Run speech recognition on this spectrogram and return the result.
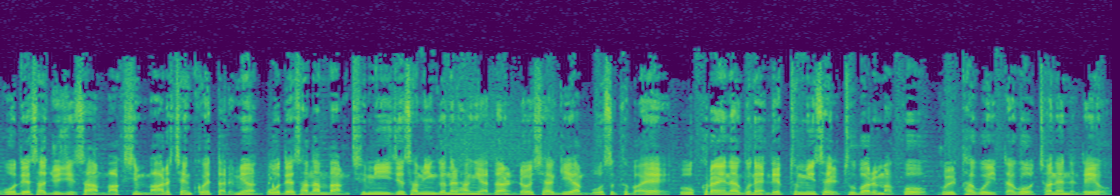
오데사 주지사 막심 마르첸코에 따르면 오데사 남방 즈미이즈 섬 인근을 항해하던 러시아 기한 모스크바에 우크라이나군의 넵툰 미사일 두 발을 맞고 불타고 있다고 전했는데요.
